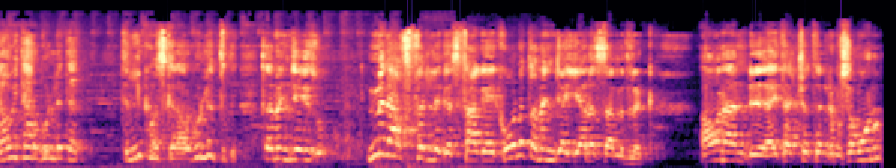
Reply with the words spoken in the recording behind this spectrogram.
ዳዊት አድርጎለታል። ትልቅ መስቀል አድርጎለት ጠመንጃ ይዞ ምን አስፈለገ? ስታጋይ ከሆነ ጠመንጃ እያነሳ የምትለቅ አሁን አንድ አይታቸው ተንድሙ ሰሞኑን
